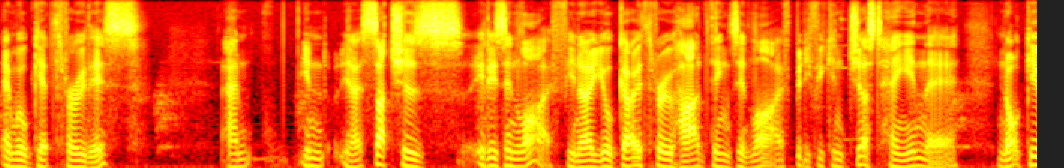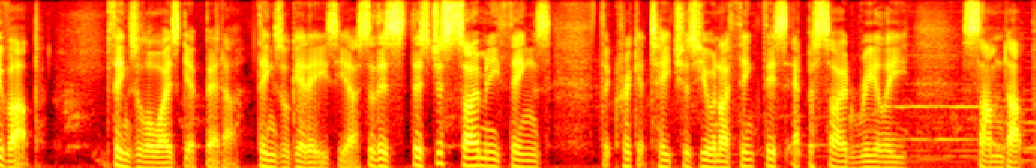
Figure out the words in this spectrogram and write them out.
and we'll get through this." And in, you know, such as it is in life, you know, you'll go through hard things in life, but if you can just hang in there, not give up, things will always get better. Things will get easier. So there's there's just so many things that cricket teaches you, and I think this episode really summed up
